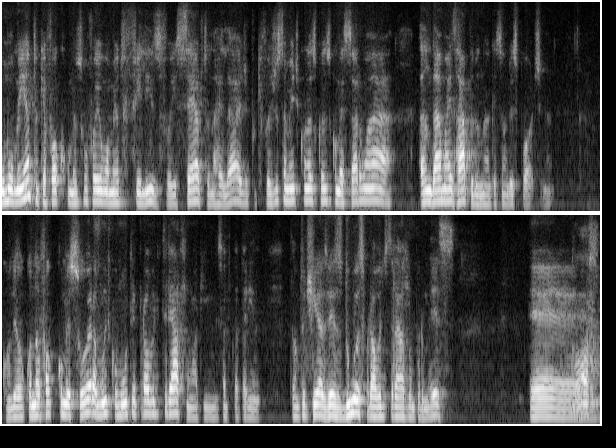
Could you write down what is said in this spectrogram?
o momento que a Foco começou foi um momento feliz, foi certo, na realidade, porque foi justamente quando as coisas começaram a andar mais rápido na questão do esporte. Né? Quando, eu, quando a Foco começou, era muito comum ter prova de triatlon aqui em Santa Catarina. Então, tu tinha, às vezes, duas provas de triatlon por mês. É, Nossa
